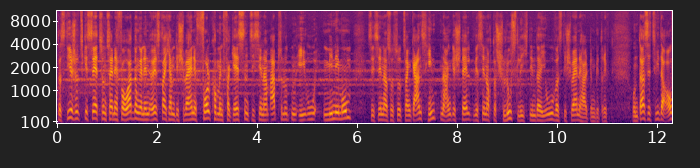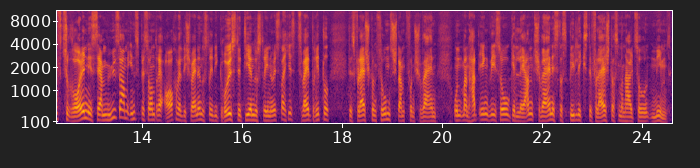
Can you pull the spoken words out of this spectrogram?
Das Tierschutzgesetz und seine Verordnungen in Österreich haben die Schweine vollkommen vergessen. Sie sind am absoluten EU-Minimum. Sie sind also sozusagen ganz hinten angestellt. Wir sind auch das Schlusslicht in der EU, was die Schweinehaltung betrifft. Und das jetzt wieder aufzurollen, ist sehr mühsam, insbesondere auch, weil die Schweineindustrie die größte Tierindustrie in Österreich ist. Zwei Drittel des Fleischkonsums stammt von Schwein. Und man hat irgendwie so gelernt, Schwein ist das billigste Fleisch, das man halt so nimmt.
